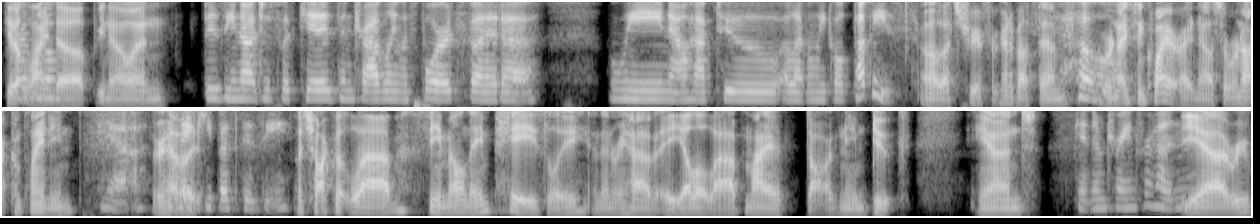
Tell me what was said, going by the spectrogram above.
get We're it lined up. You know, and Busy not just with kids and traveling with sports, but uh we now have two 11 week old puppies. oh, that's true. I forgot about them. So- We're nice and quiet right now, so we're not complaining. Yeah. We so have they a- keep us busy. A chocolate lab female named Paisley, and then we have a yellow lab, my dog named Duke, and Getting them trained for hunting. Yeah, we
